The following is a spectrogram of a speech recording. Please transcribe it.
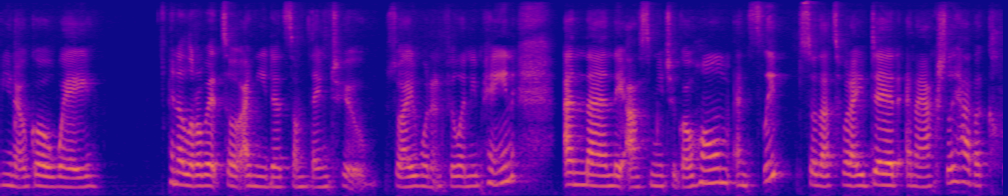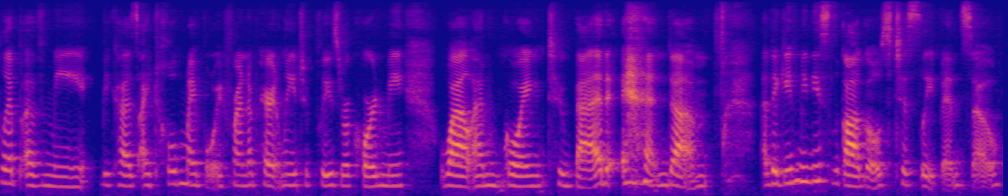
you know, go away in a little bit so i needed something too so i wouldn't feel any pain. And then they asked me to go home and sleep so that's what i did and i actually have a clip of me because i told my boyfriend apparently to please record me while i'm going to bed and um, they gave me these goggles to sleep in so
